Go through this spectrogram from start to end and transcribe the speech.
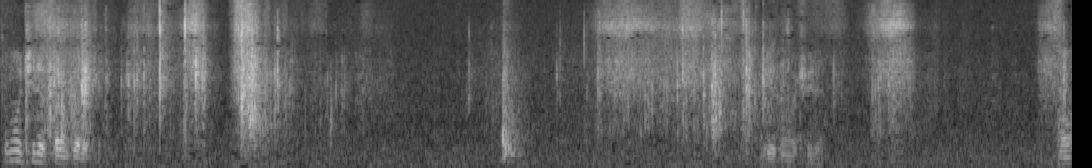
Это мы учили в втором переке. Видно учили. О.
